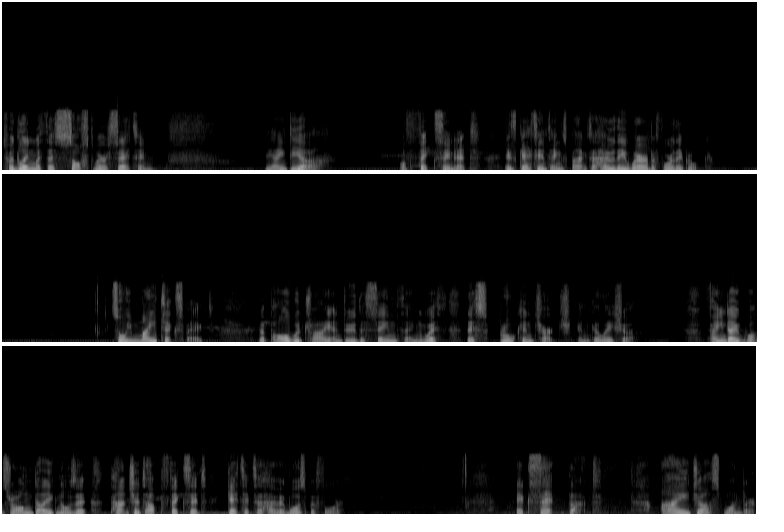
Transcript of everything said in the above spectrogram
twiddling with this software setting, the idea of fixing it is getting things back to how they were before they broke. So we might expect that Paul would try and do the same thing with this broken church in Galatia. Find out what's wrong, diagnose it, patch it up, fix it, get it to how it was before. Except that, I just wonder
